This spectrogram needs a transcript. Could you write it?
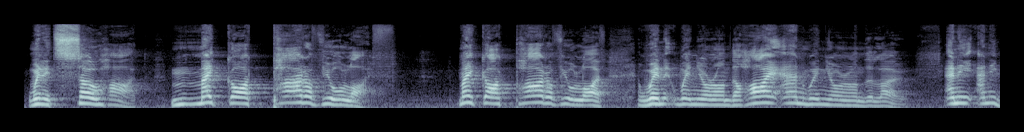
when it's so hard. Make God part of your life. Make God part of your life when, when you're on the high and when you're on the low. And he, and he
